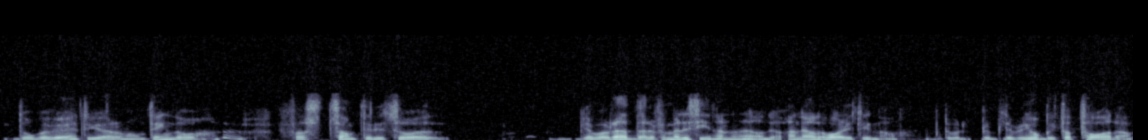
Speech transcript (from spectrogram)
då behöver jag inte göra någonting då. Fast samtidigt så jag var räddare för medicinen än jag hade varit innan. Det blev jobbigt att ta den.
